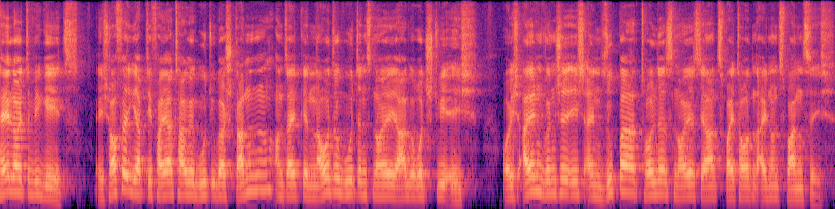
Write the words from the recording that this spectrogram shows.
Hey Leute, wie geht's? Ich hoffe, ihr habt die Feiertage gut überstanden und seid genauso gut ins neue Jahr gerutscht wie ich. Euch allen wünsche ich ein super tolles neues Jahr 2021.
